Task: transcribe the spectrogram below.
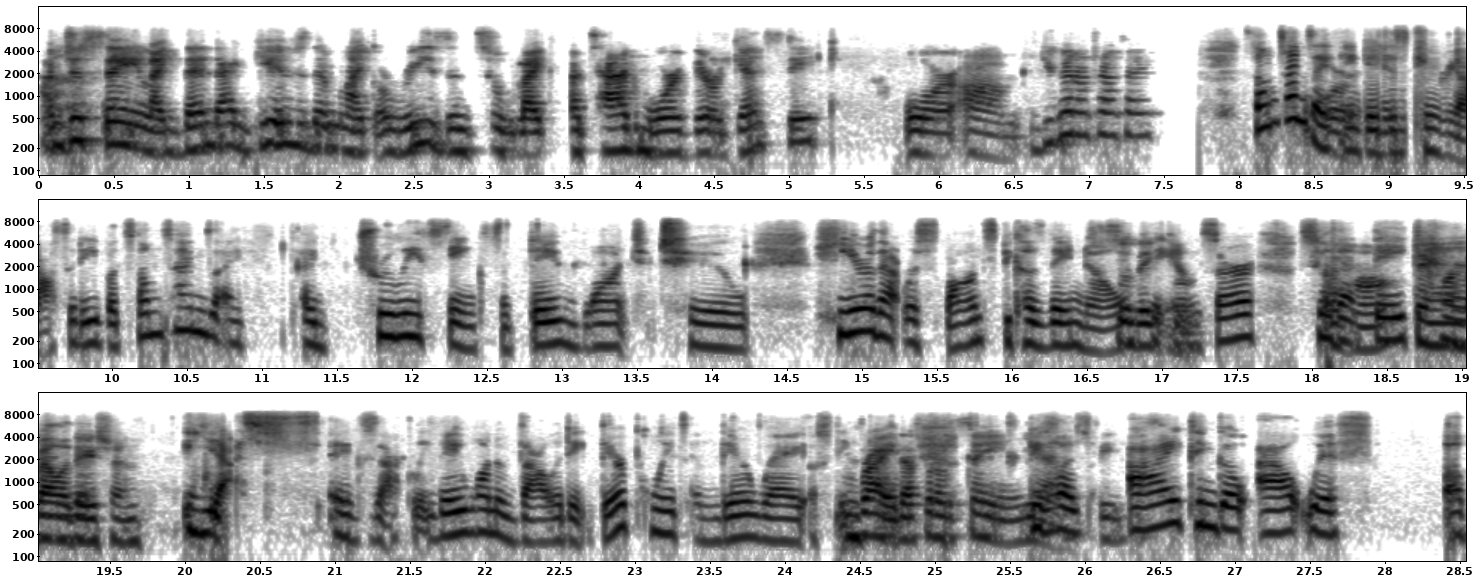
I'm just saying like then that gives them like a reason to like attack more if they're against it, or um, you get what I'm trying to say? Sometimes I think it is curiosity, but sometimes I I truly think that they want to hear that response because they know So they the can- answer so Uh-huh. that they They can want validation. Yes, exactly. They want to validate their points and their way of thinking. Right, that's what I'm saying. Yeah, because I can go out with a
